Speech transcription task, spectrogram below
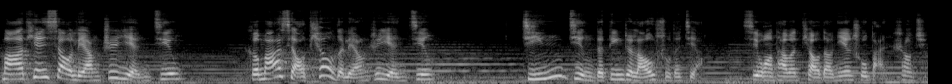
马天笑两只眼睛和马小跳的两只眼睛。紧紧地盯着老鼠的脚，希望它们跳到粘鼠板上去。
